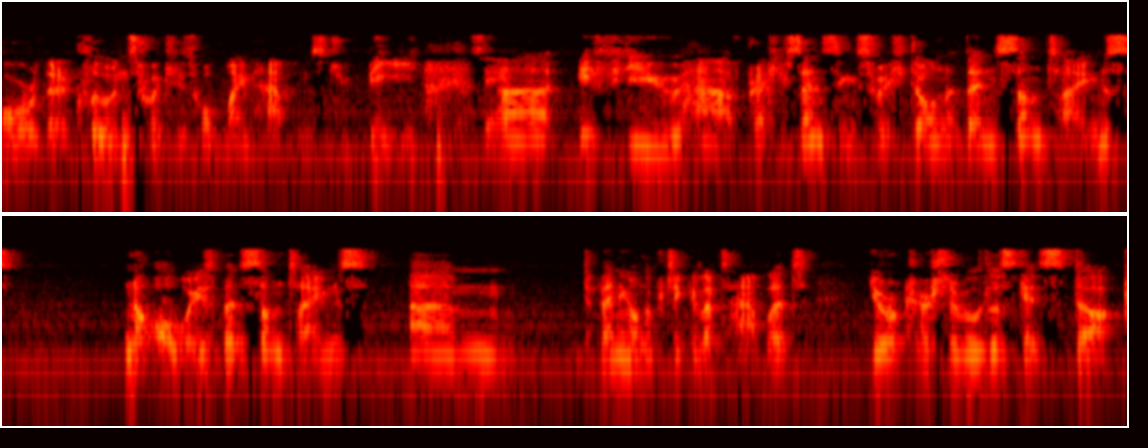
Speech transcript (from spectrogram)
or their clones, which is what mine happens to be, uh, if you have pressure sensing switched on, then sometimes, not always, but sometimes, um, depending on the particular tablet, your cursor will just get stuck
